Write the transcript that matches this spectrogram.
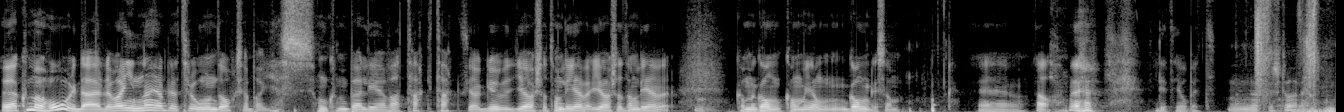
Och jag kommer ihåg där, det var innan jag blev troende också. Jag bara yes, hon kommer börja leva. Tack, tack. Ja, Gud, gör så att hon lever, gör så att hon lever. Mm. Kom igång, kom igång, liksom. Eh, ja, lite jobbigt. Mm, jag förstår det.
